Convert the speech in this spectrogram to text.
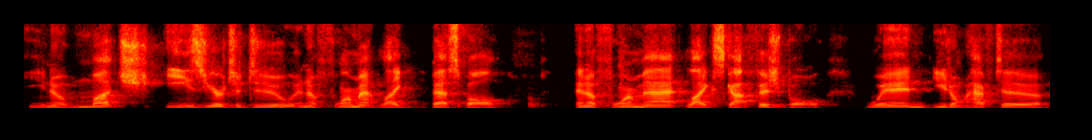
you know, much easier to do in a format like best ball in a format like Scott Fish Bowl when you don't have to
